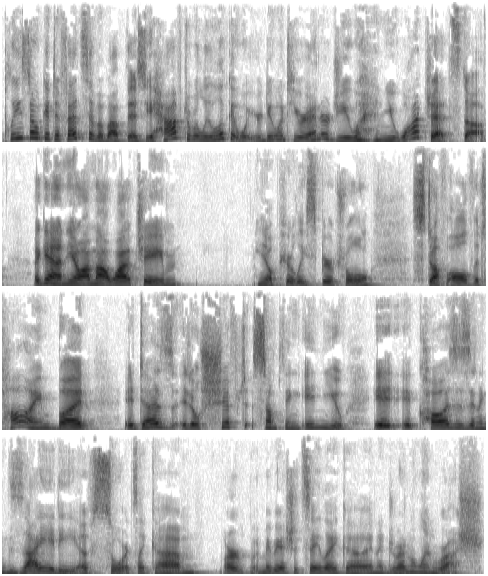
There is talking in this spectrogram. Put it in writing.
please don't get defensive about this. You have to really look at what you're doing to your energy when you watch that stuff. Again, you know, I'm not watching, you know, purely spiritual stuff all the time, but it does it'll shift something in you. It it causes an anxiety of sorts, like um or maybe I should say like a, an adrenaline rush.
